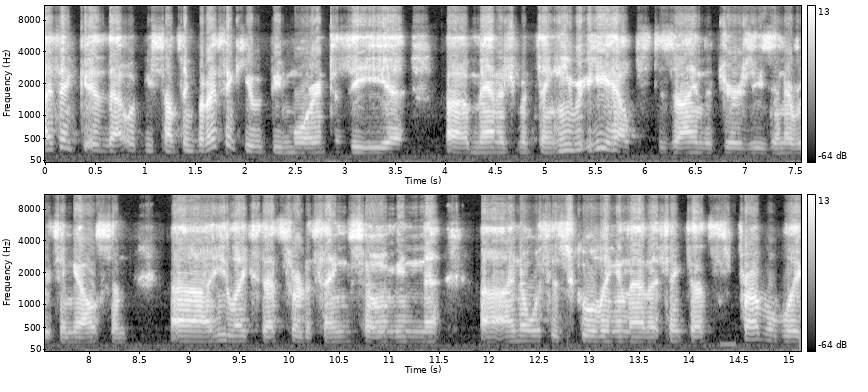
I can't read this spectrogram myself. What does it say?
I think uh, that would be something. But I think he would be more into the uh, uh, management thing. He he helps design the jerseys and everything else, and uh, he likes that sort of thing. So I mean, uh, uh, I know with his schooling and that, I think that's probably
